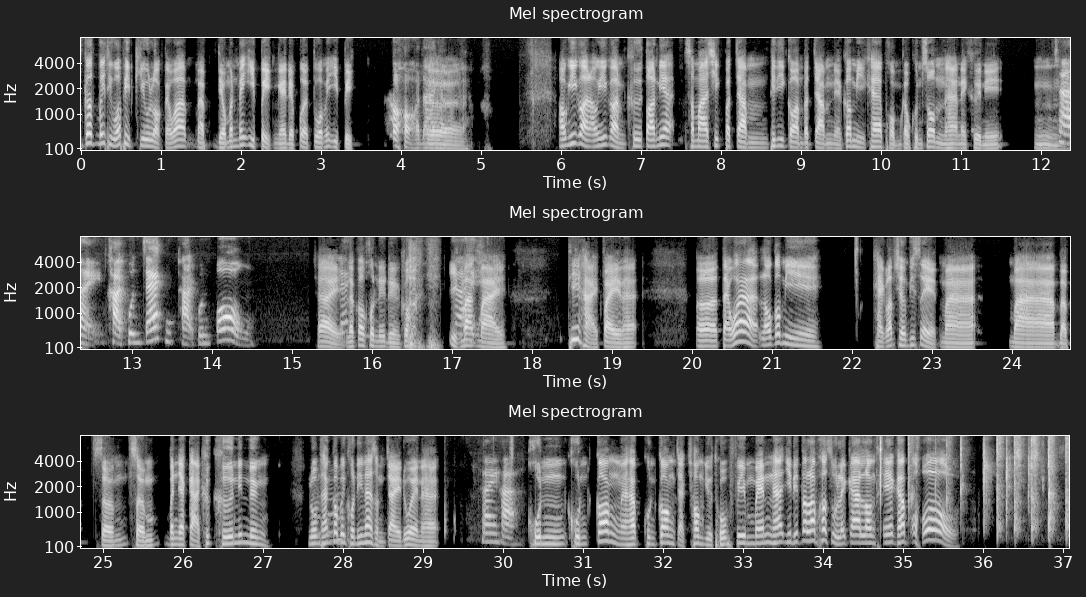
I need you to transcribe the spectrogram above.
ก็ไม่ถือว่าผิดคิวหรอกแต่ว่าแบบเดี๋ยวมันไม่อีปิกไงเดี๋ยวเปิดตัวไม่อีปิกอ๋อได้เอครับอ เอางี้ก่อนเอางี้ก่อนคือตอนเนี้ยสมาชิกประจำพิธีกรประจำเนี่ยก็มีแค่ผมกับคุณส้มนะฮะในคืนนี้ อืมใช่ ขาดคุณแจ็คขาดคุณโป้ง ใช่ และแล้วก็คนอื่นๆก็อีกใช่มากมาย ที่หายไปนะฮะเออแต่ว่าเราก็มีแขกรับเชิญพิเศษมามาแบบเสริมเสริมบรรยากาศคึกคืนนิดนึง รวมทั้งก็เป็นคนที่น่าสนใจด้วยนะฮะใช่ค่ะ คุณคุณก้องนะครับ คุณก้องจากช่อง YouTube ฟิล์มเมนฮะยินดีต้อนรับเข้าสู่รายการลองเทคครับ โอ้โห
